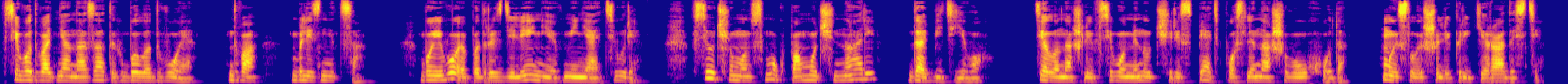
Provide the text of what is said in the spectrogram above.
Всего два дня назад их было двое, два близнеца. Боевое подразделение в миниатюре. Все, чем он смог помочь Нари, добить его. Тело нашли всего минут через пять после нашего ухода. Мы слышали крики радости.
